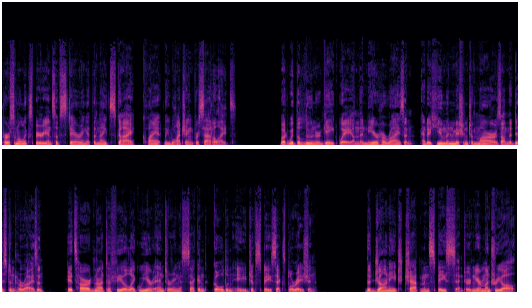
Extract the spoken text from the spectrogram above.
personal experience of staring at the night sky, quietly watching for satellites. But with the lunar gateway on the near horizon and a human mission to Mars on the distant horizon, it's hard not to feel like we're entering a second golden age of space exploration. The John H. Chapman Space Center near Montreal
